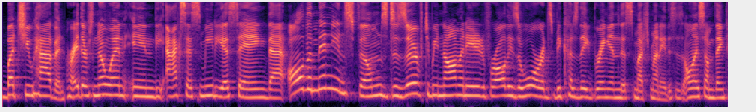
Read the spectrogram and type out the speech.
but you haven't, right? There's no one in the access media saying that all the Minions films deserve to be nominated for all these awards because they bring in this much money. This is only something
